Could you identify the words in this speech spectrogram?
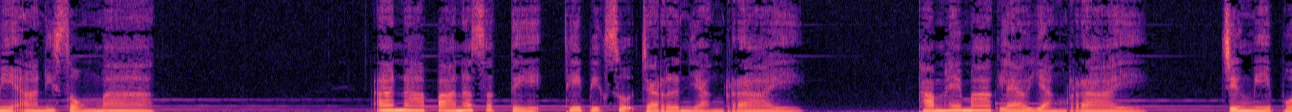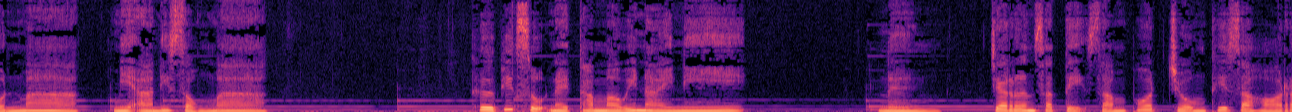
มีอานิสงส์มาก อาณาปานสติที่ภิกษุเจริญอย่างไรทำให้มากแล้วอย่างไร จึงมีผลมากมีอานิสงส์มาก คือภิกษุในธรรมวินัยนี้หนึ่งเจริญสติสัมโพธชงที่สหร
